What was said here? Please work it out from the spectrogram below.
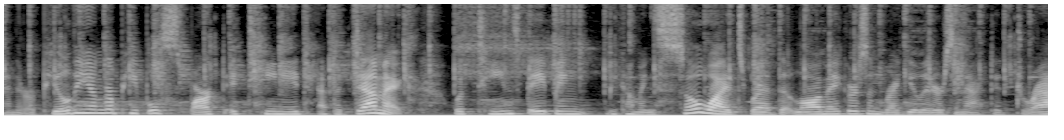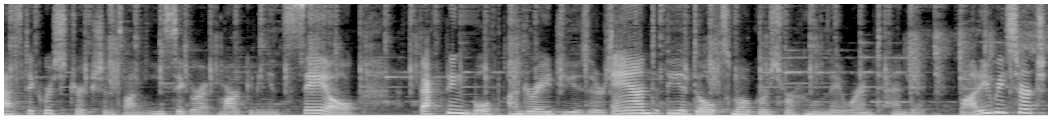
And their appeal to younger people sparked a teenage epidemic, with teens vaping becoming so widespread that lawmakers and regulators enacted drastic restrictions on e cigarette marketing and sale, affecting both underage users and the adult smokers for whom they were intended. Body research,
